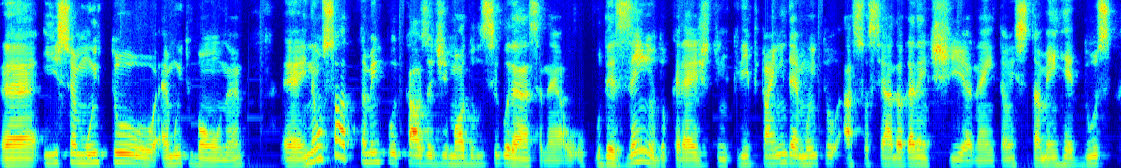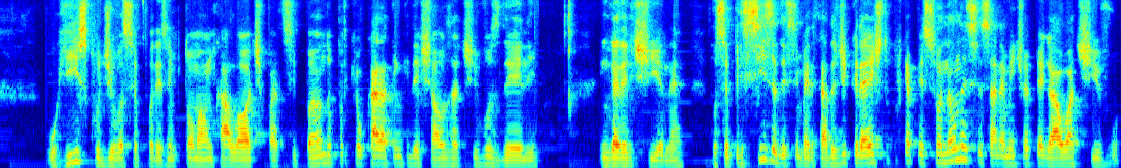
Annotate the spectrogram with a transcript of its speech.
É, e isso é muito, é muito bom, né? É, e não só também por causa de módulo de segurança, né? O, o, desenho do crédito em cripto ainda é muito associado à garantia, né? Então isso também reduz o risco de você, por exemplo, tomar um calote participando, porque o cara tem que deixar os ativos dele em garantia, né? Você precisa desse mercado de crédito porque a pessoa não necessariamente vai pegar o ativo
